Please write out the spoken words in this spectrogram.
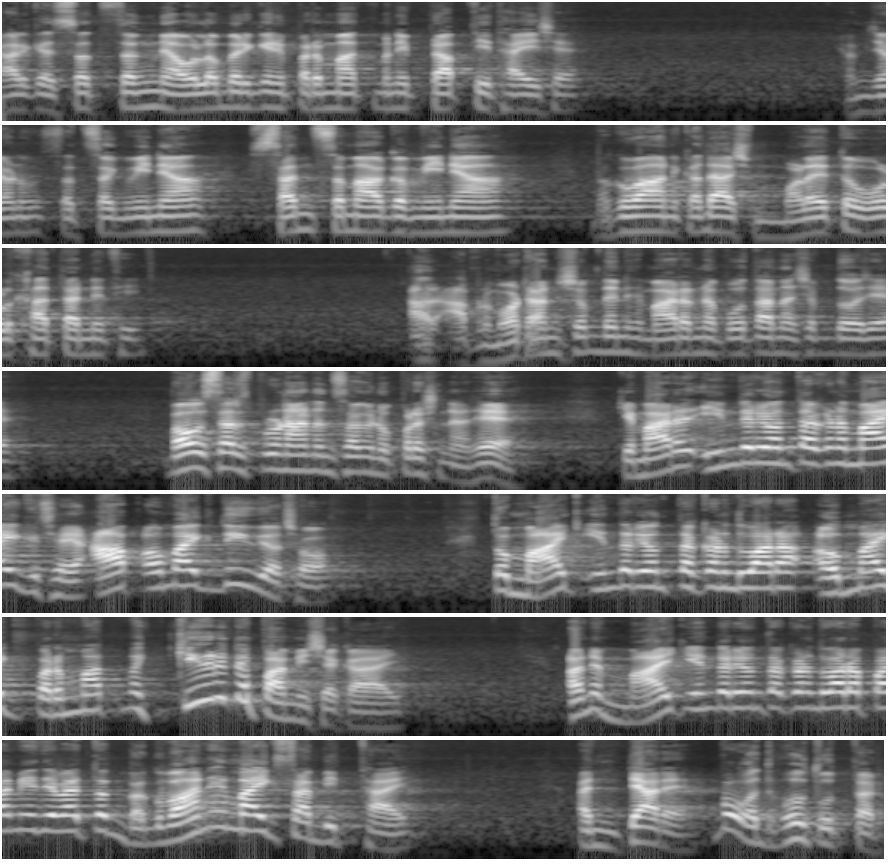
કારણ કે સત્સંગને અવલંબન કરીને પરમાત્માની પ્રાપ્તિ થાય છે. સમજાણું? સત્સંગ વિના, સંત સમાગમ વિના, ભગવાન કદાચ મળે તો ઓળખાતા નથી. આપણે મોટાના શબ્દ નથી, મારાના પોતાના શબ્દો છે. બહુ સરસ પૂર્ણાનંદ સ્વામીનો પ્રશ્ન છે કે મારે ઇન્દ્રિયો અંતકણ માઇક છે, આપ અમાયક દિવ્ય છો. તો માઇક ઇન્દ્રિયો અંતકણ દ્વારા અમાયક પરમાત્મા કેવી રીતે પામી શકાય? અને માઇક ઇન્દ્રિયો અંતકણ દ્વારા પામી દેવાય તો ભગવાને માઇક સાબિત થાય. અને ત્યારે બહુ અદભુત ઉત્તર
